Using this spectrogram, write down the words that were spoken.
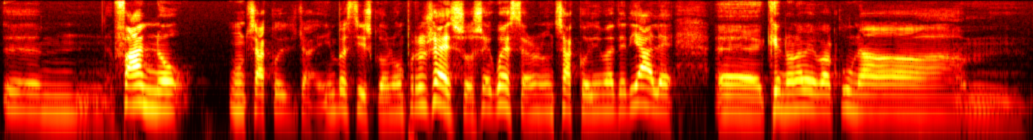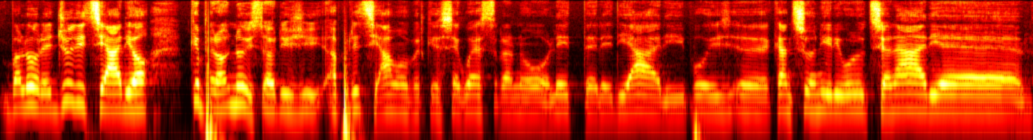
Ehm, fanno un sacco di, cioè, imbastiscono un processo, sequestrano un sacco di materiale eh, che non aveva alcun valore giudiziario che però noi storici apprezziamo perché sequestrano lettere, diari, poi eh, canzoni rivoluzionarie,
